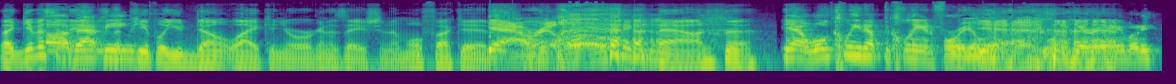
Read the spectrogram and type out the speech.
like, give us the Uh, names that of the people you don't like in your organization, and we'll fucking Yeah, really. We'll, we'll kick them down. Yeah, we'll clean up the Klan for you a little Yeah. bit. You want to get anybody?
